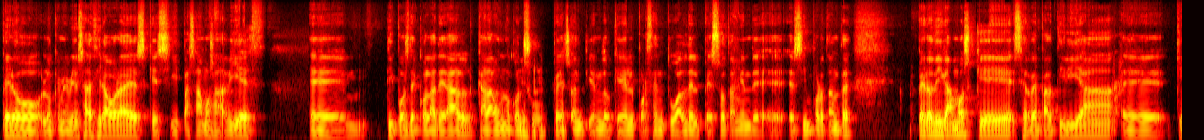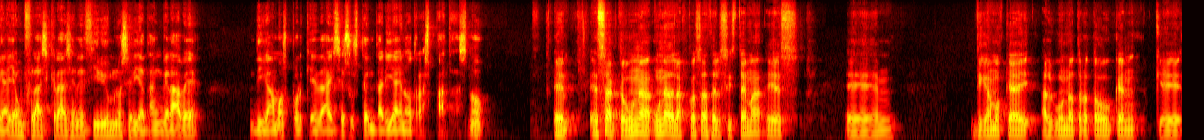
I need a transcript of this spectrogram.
Pero lo que me vienes a decir ahora es que si pasamos a 10 eh, tipos de colateral, cada uno con su peso, entiendo que el porcentual del peso también es importante. Pero digamos que se repartiría, eh, que haya un flash crash en Ethereum no sería tan grave digamos, porque DAI se sustentaría en otras patas, ¿no? Eh, exacto. Una, una, de las cosas del sistema es, em, digamos que hay algún otro token que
